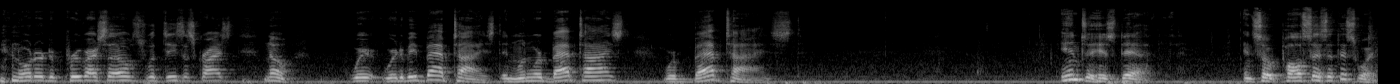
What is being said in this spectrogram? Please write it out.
in order to prove ourselves with Jesus Christ? No, we're, we're to be baptized. And when we're baptized, we're baptized into his death. And so Paul says it this way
